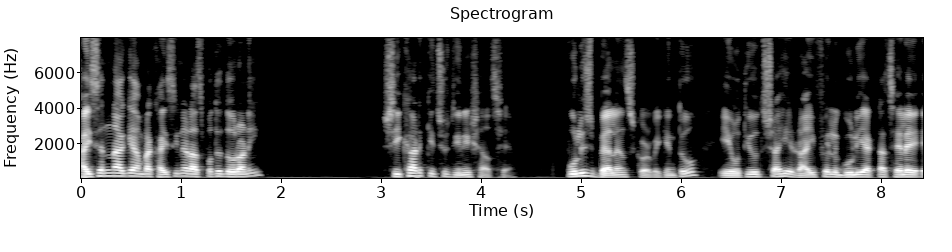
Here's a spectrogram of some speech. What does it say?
খাইছেন না আগে, আমরা খাইছি না রাজপথে দৌড়ানি। শিখার কিছু জিনিস আছে। পুলিশ ব্যালেন্স করবে। কিন্তু এই অতি উৎসাহী রাইফেল গুলি একটা ছেলে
